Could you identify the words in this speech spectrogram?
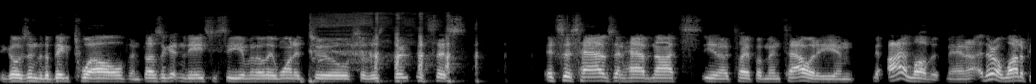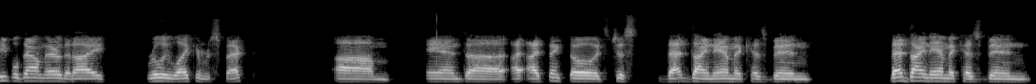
it goes into the Big Twelve and doesn't get into the ACC even though they wanted to. So this, it's this it's this haves and have nots, you know, type of mentality, and I love it, man. There are a lot of people down there that I really like and respect. Um, and uh, I, I, think though it's just that dynamic has been that dynamic has been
